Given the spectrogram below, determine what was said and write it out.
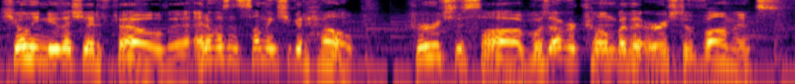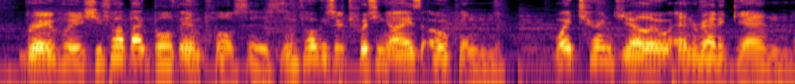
She only knew that she had failed, and it wasn't something she could help. Urge to sob was overcome by the urge to vomit. Bravely, she fought back both impulses and focused her twitching eyes open. White turned yellow and red again.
